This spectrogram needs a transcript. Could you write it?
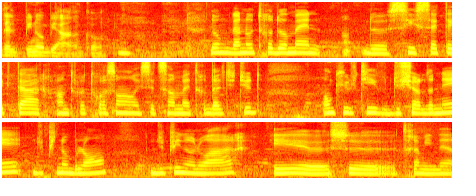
del pino bianco. Donc dans notre domaine de 6-7 hectares entre 300 et 700 mètres d'altitude, on cultive du chardonnay, du pinot blanc, du pinot noir et euh, ce traminer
